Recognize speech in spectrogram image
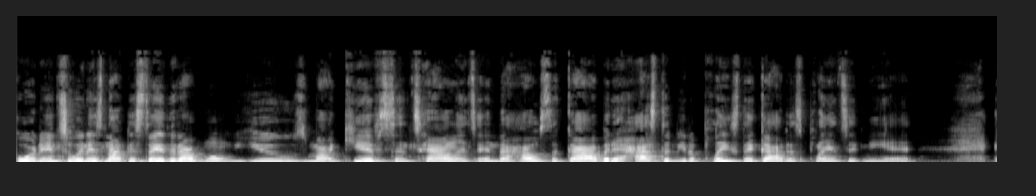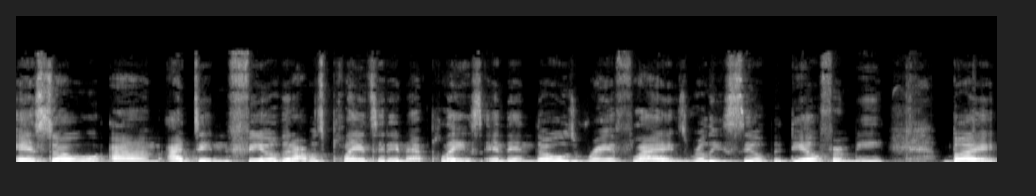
poured into. And it's not to say that I won't use my gifts and talents in the house of God, but it has to be the place that God has planted me in. And so um, I didn't feel that I was planted in that place. And then those red flags really sealed the deal for me. But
